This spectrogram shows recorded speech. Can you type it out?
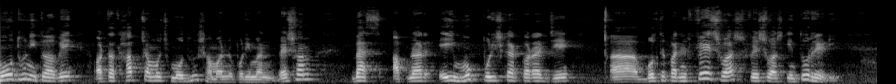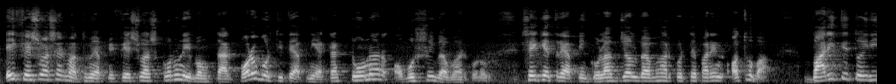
মধু নিতে হবে, অর্থাৎ হাফ চামচ মধু, সামান্য পরিমাণ বেসন। ব্যাস, আপনার এই মুখ পরিষ্কার করার যে বলতে পারেন ফেস ওয়াশ ফেস ওয়াশ কিন্তু রেডি এই ফেস ওয়াশের মাধ্যমে আপনি ফেস ওয়াশ করুন এবং তার পরবর্তীতে আপনি একটা টোনার অবশ্যই ব্যবহার করুন। সেই ক্ষেত্রে আপনি গোলাপ জল ব্যবহার করতে পারেন অথবা বাড়িতে তৈরি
